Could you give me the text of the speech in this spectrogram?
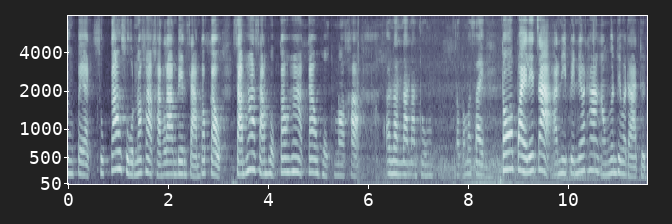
1 8สุก90เนาะค่ะข้างลางเด่น3กับเก่า3 5 3 6 9 5 9 6เก้าห้าเก้าหกเนาะค่ะอันนั้นนันนันทุงเราก็มาใส่ต่อไปเลยจ้ะอันนี้เป็นแนวทางเอาเงินเทวดาจน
